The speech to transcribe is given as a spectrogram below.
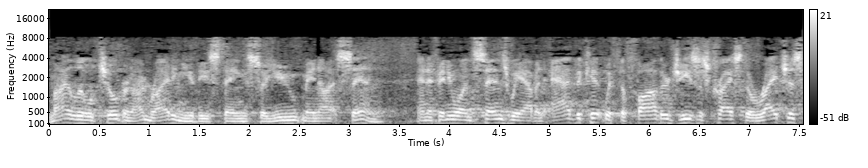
My little children, I'm writing you these things so you may not sin. And if anyone sins, we have an advocate with the Father, Jesus Christ the righteous,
